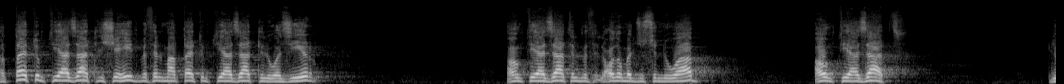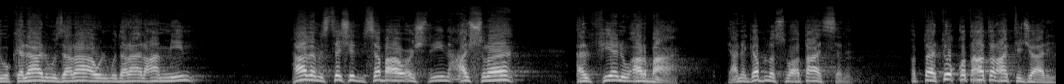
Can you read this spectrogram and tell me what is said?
اعطيتوا امتيازات للشهيد مثل ما اعطيتوا امتيازات للوزير أو امتيازات مثل عضو مجلس النواب أو امتيازات لوكلاء الوزراء أو المدراء العامين. هذا مستشهد ب 27 10 2004 يعني قبل 17 سنة. اعطيتوه قطعه طلعه تجاري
